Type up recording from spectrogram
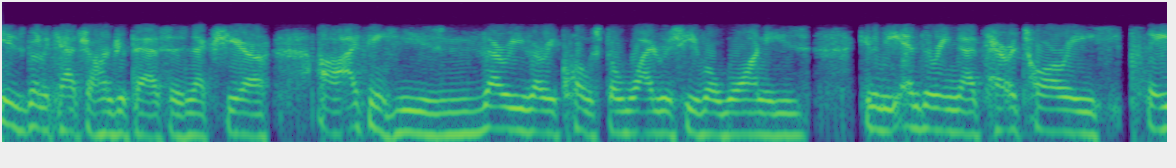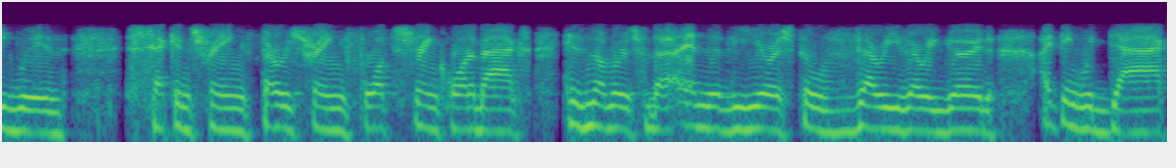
is going to catch 100 passes next year. Uh, I think he's very, very close to wide receiver one. He's going to be entering that territory. He played with second string, third string, fourth string quarterbacks. His numbers for the end of the year are still very, very good. I think with Dak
